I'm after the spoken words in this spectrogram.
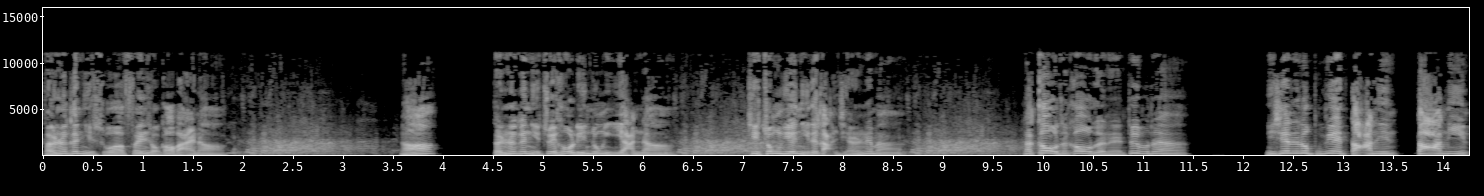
等人跟你说分手告白呢？啊？等人跟你最后临终遗言呢？去终结你的感情呢吗？那够着够着呢，对不对？你现在都不愿意搭理搭理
